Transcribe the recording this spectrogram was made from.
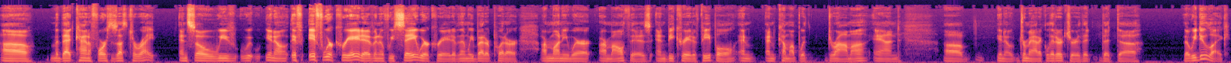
uh, that kind of forces us to write. And so we've, we, you know, if if we're creative and if we say we're creative, then we better put our, our money where our mouth is and be creative people and and come up with drama and, uh, you know, dramatic literature that that uh, that we do like.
